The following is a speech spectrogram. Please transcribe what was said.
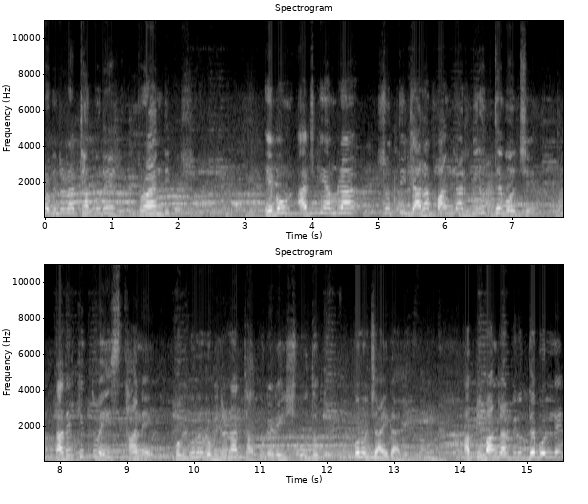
রবীন্দ্রনাথ ঠাকুরের প্রয়াণ দিবস। এবং আজকে আমরা সত্যি যারা বাংলার বিরুদ্ধে বলছে, তাদের কিন্তু এই স্থানে কবিগুরু রবীন্দ্রনাথ ঠাকুরের এই সৌধতে কোনো জায়গা নেই। আপনি বাংলার বিরুদ্ধে বললেন,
